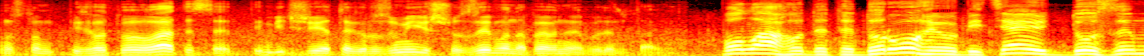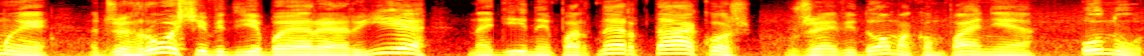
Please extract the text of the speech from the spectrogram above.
ну, там, підготуватися. Тим більше, я так розумію, що зима, напевно, будемо там. Полагодити дороги обіцяють до зими, адже гроші від ЄБРР є. Надійний партнер також вже відома компанія Онур.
